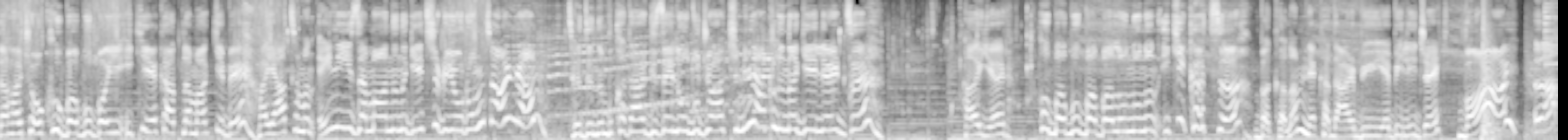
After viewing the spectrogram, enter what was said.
Daha çok huba bubayı ikiye katlamak gibi hayatımın en iyi zamanını geçiriyorum tanrım. Tadının bu kadar güzel olacağı kimin aklına gelirdi? Hayır, huba buba balonunun iki katı. Bakalım ne kadar büyüyebilecek. Vay! Ah,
